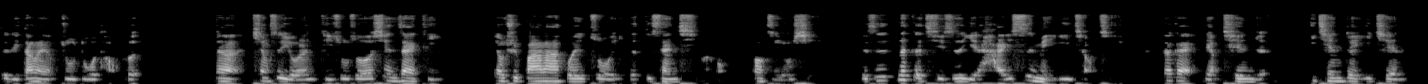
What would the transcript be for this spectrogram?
这里当然有诸多讨论。那像是有人提出说，现在提要去巴拉圭做一个第三期嘛，哦，报纸有写，可是那个其实也还是免疫调节，大概两千人，一千对一千。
